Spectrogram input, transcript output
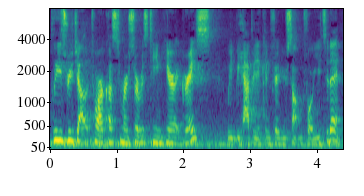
Please reach out to our customer service team here at Grace. We'd be happy to configure something for you today.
